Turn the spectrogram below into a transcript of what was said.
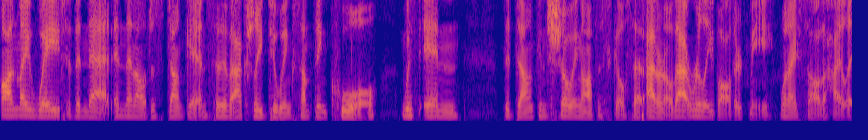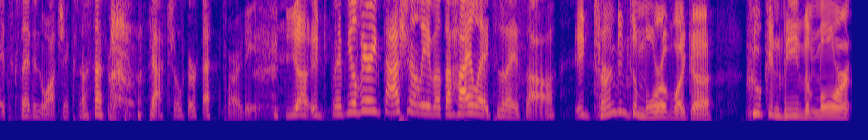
on my way to the net and then i'll just dunk it instead of actually doing something cool within the dunk and showing off a skill set. I don't know. That really bothered me when i saw the highlights because i didn't watch it because i was at a bachelorette party. Yeah, it but i feel very passionately about the highlights that i saw. It turned into more of like a who can be the more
